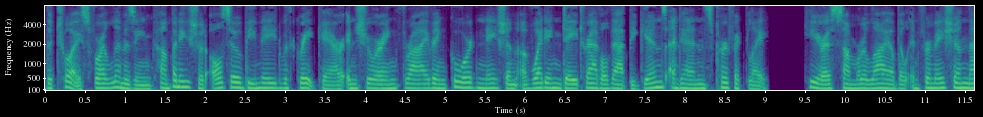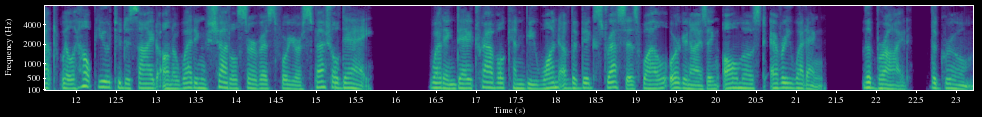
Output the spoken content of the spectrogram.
the choice for a limousine company should also be made with great care, ensuring thriving coordination of wedding day travel that begins and ends perfectly. Here is some reliable information that will help you to decide on a wedding shuttle service for your special day. Wedding day travel can be one of the big stresses while organizing almost every wedding. The bride, the groom,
